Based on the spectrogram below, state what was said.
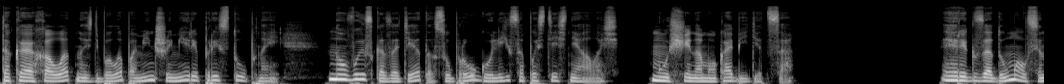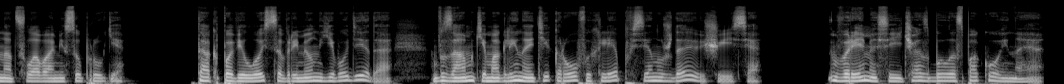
Такая халатность была по меньшей мере преступной — но высказать это супругу Лиса постеснялась. Мужчина мог обидеться. Эрик задумался над словами супруги. Так повелось со времен его деда. В замке могли найти кров и хлеб все нуждающиеся. Время сейчас было спокойное.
